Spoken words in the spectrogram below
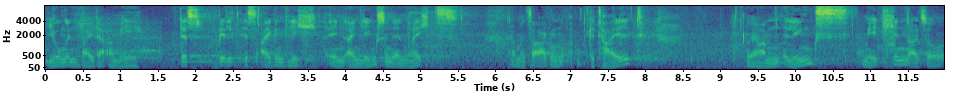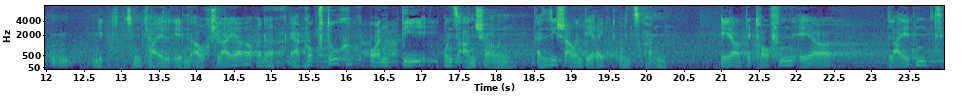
Jungen bei der Armee. Das Bild ist eigentlich in ein Links und ein Rechts, kann man sagen, geteilt. Wir haben links Mädchen, also mit zum Teil eben auch Schleier oder ja, Kopftuch und die uns anschauen. Also die schauen direkt uns an. Eher betroffen, eher leidend,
